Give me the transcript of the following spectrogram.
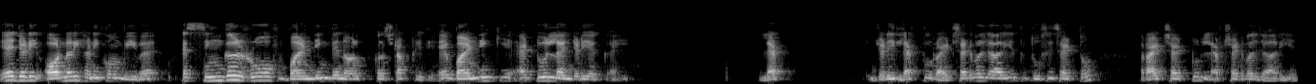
ਇਹ ਜਿਹੜੀ ਆਰਡੀਨਰੀ ਹਨੀਕੌਮ ਵੀਵ ਹੈ, ਇਹ ਸਿੰਗਲ ਰੋ ਆਫ ਬਾਈਂਡਿੰਗ ਦੇ ਨਾਲ ਕੰਸਟਰਕਟ ਕੀਤੀ ਇਹ ਬਾਈਂਡਿੰਗ ਕੀ ਹੈ? ਇਹ ਟਵਿਲ ਲਾਈਨ ਜਿਹੜੀ ਹੈ ਲੈਫਟ ਜਿਹੜੀ ਲੈਫਟ ਟੂ ਰਾਈਟ ਸਾਈਡ ਵੱਲ ਜਾ ਰਹੀ ਹੈ ਤੇ ਦੂਸਰੀ ਸਾਈਡ ਤੋਂ right side to left side ਵੱਲ ਜਾ ਰਹੀ ਹੈ।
